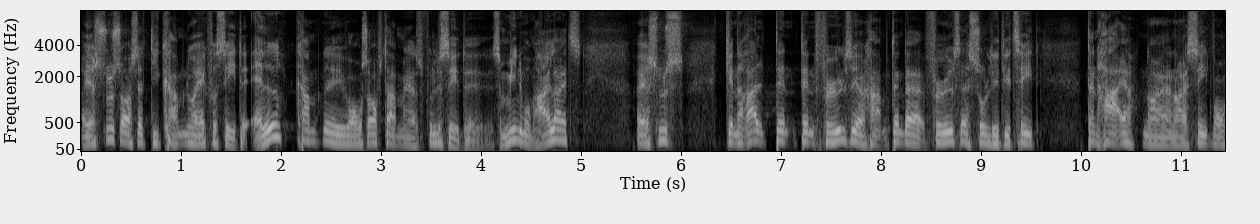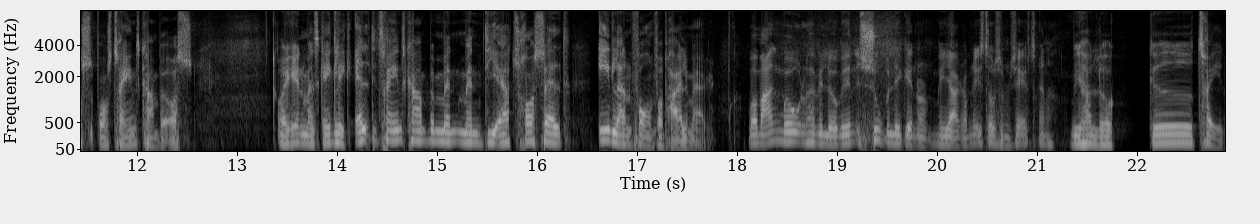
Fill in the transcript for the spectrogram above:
Og jeg synes også, at de kampe, nu har jeg ikke fået set øh, alle kampene i vores opstart, men jeg har selvfølgelig set uh, som minimum highlights. Og jeg synes generelt, den, den følelse, jeg har, den der følelse af soliditet, den har jeg, når jeg, når jeg har set vores, vores træningskampe også. Og igen, man skal ikke lægge alt i træningskampe, men, men de er trods alt en eller anden form for pejlemærke. Hvor mange mål har vi lukket ind i Superligaen med Jakob Næstrup som cheftræner? Vi har lukket tre ind.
